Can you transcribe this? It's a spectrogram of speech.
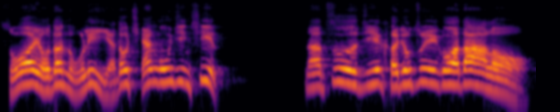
所有的努力也都前功尽弃了，那自己可就罪过大喽。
